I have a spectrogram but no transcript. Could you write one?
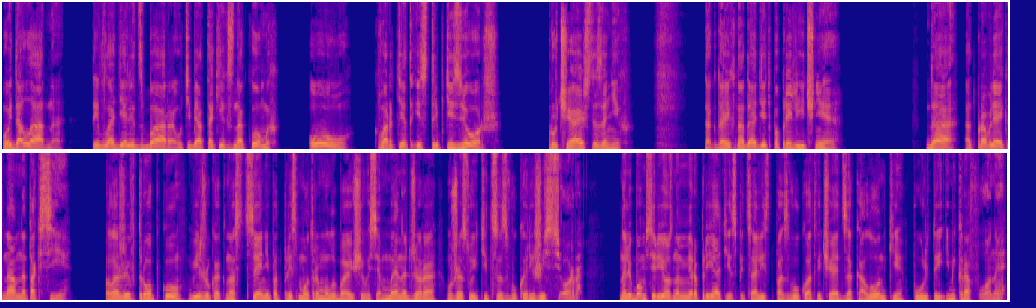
Ой, да ладно! Ты владелец бара, у тебя таких знакомых. Оу, квартет из стриптизерш. Ручаешься за них? Тогда их надо одеть поприличнее. Да, отправляй к нам на такси. Положив трубку, вижу, как на сцене под присмотром улыбающегося менеджера уже суетится звукорежиссер. На любом серьезном мероприятии специалист по звуку отвечает за колонки, пульты и микрофоны.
